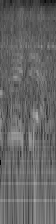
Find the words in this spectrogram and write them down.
Атакуйте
